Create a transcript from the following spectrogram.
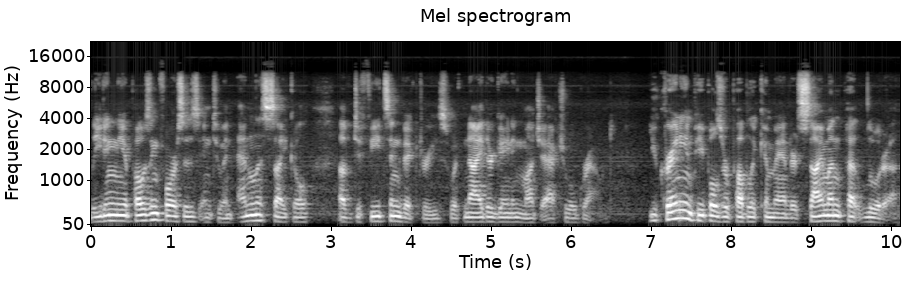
leading the opposing forces into an endless cycle of defeats and victories, with neither gaining much actual ground. Ukrainian People's Republic commander Simon Petlura,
